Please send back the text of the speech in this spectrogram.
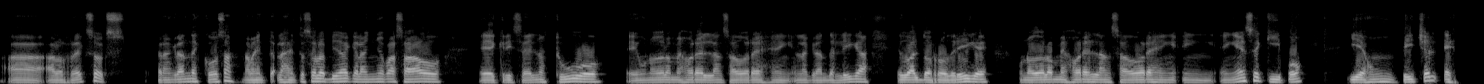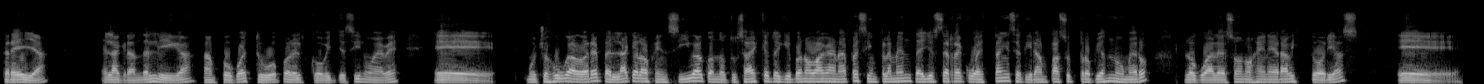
a, los Red Sox. Esperan grandes cosas. La gente, se le olvida que el año pasado eh, Crisel no estuvo, eh, uno de los mejores lanzadores en, las grandes ligas. Eduardo Rodríguez, uno de los mejores lanzadores en, en ese equipo. Y es un pitcher estrella en las grandes ligas. Tampoco estuvo por el COVID-19. Eh, muchos jugadores, ¿verdad? Que la ofensiva, cuando tú sabes que tu equipo no va a ganar, pues simplemente ellos se recuestan y se tiran para sus propios números, lo cual eso no genera victorias. Eh,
